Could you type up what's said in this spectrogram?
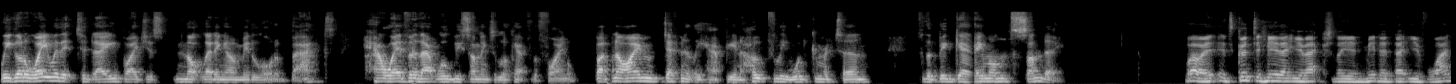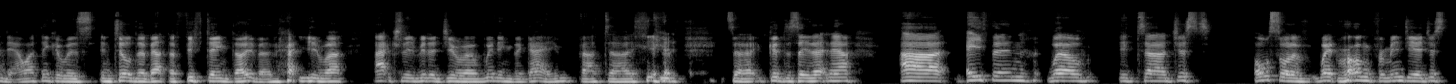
We got away with it today by just not letting our middle order bat. However, that will be something to look at for the final. But no, I'm definitely happy, and hopefully Wood can return for the big game on Sunday. Well, it's good to hear that you've actually admitted that you've won now. I think it was until the, about the 15th over that you uh, actually admitted you were winning the game. But uh, yeah, it's uh, good to see that now. Uh, Ethan, well, it uh, just all sort of went wrong from India, just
